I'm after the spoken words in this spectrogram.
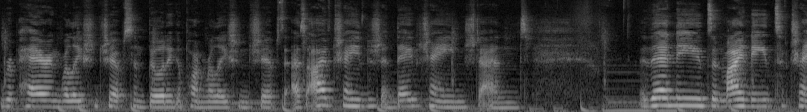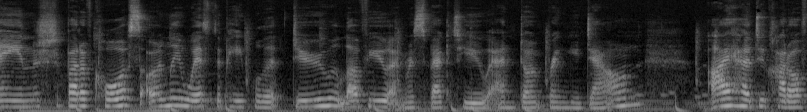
repairing relationships and building upon relationships as I've changed and they've changed, and their needs and my needs have changed, but of course, only with the people that do love you and respect you and don't bring you down. I had to cut off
